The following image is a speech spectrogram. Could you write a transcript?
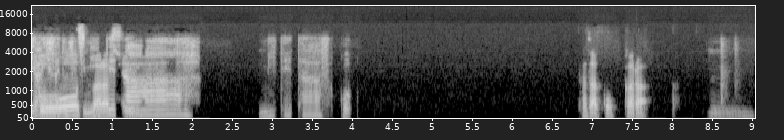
いや、らしい見てたー。見てたー、そこ。ただ、こっから、うん。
